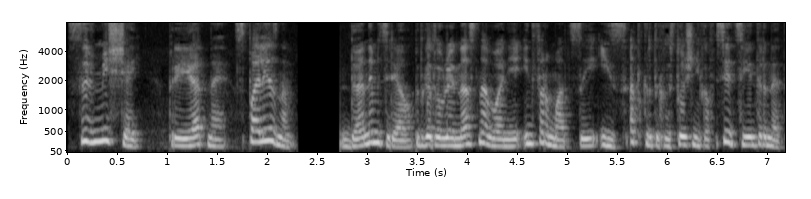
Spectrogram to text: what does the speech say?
Совмещай приятное с полезным! Данный материал подготовлен на основании информации из открытых источников сети интернет.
